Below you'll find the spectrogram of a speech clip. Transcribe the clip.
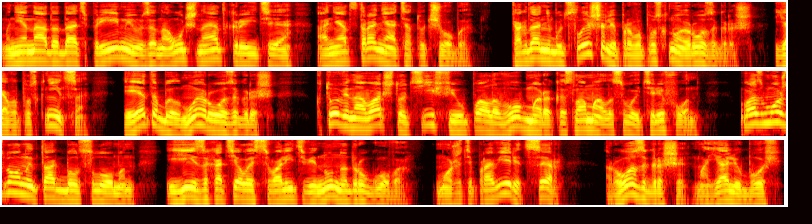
Мне надо дать премию за научное открытие, а не отстранять от учебы. Когда-нибудь слышали про выпускной розыгрыш? Я выпускница, и это был мой розыгрыш. Кто виноват, что Тиффи упала в обморок и сломала свой телефон? Возможно, он и так был сломан, и ей захотелось свалить вину на другого. Можете проверить, сэр. Розыгрыши — моя любовь.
